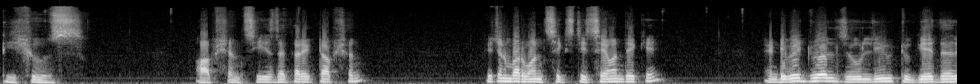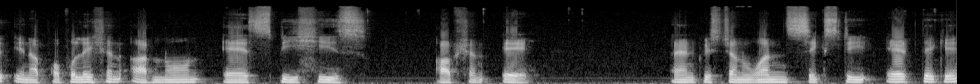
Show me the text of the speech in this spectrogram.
tissues. Option C is the correct option. क्वेश्चन नंबर 167 देखें individuals who live together in a population are known as species option A and question 168 देखें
